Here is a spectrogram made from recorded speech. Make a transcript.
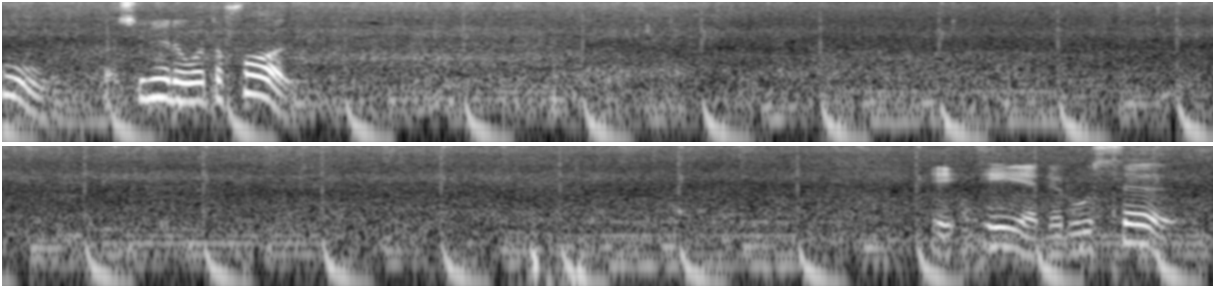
Oh, kat sini ada waterfall. Eh, eh, ada rusa. Uh.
